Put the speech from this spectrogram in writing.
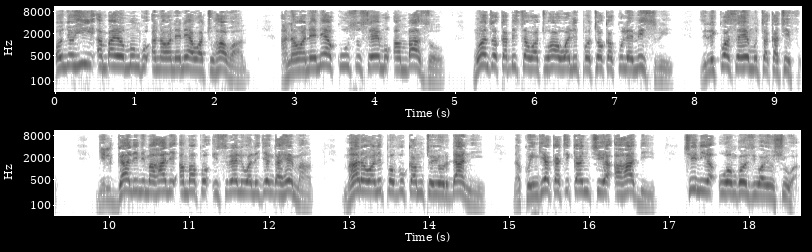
Onyo hii ambayo mungu anawanenea watu hawa anawanenea kuhusu sehemu ambazo mwanzo kabisa watu hao walipotoka kule misri zilikuwa sehemu takatifu. Gilgali ni mahali ambapo israeli walijenga hema mara walipovuka mto yordani na kuingia katika nchi ya ahadi chini ya uongozi wa yoshua.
